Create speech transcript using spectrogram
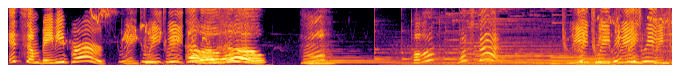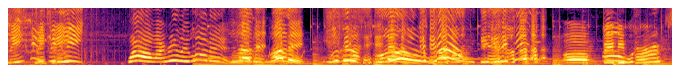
It's some baby birds. Tweet, tweet, tweet. Hello, hello. Huh? Huh? What's that? Tweet, tweet, tweet, tweet, tweet, tweet, tweet it! Love it, love it. Uh, baby birds,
